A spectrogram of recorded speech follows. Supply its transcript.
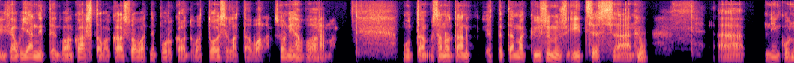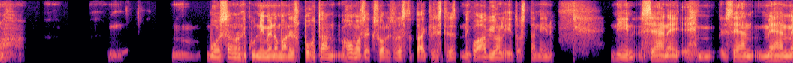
ikään kuin jännitteet vaan kasvavat, kasvavat, ne purkautuvat toisella tavalla. Se on ihan varma. Mutta sanotaan, että tämä kysymys itsessään, ää, niin kuin, voisi sanoa niin kuin nimenomaan, jos puhutaan homoseksuaalisuudesta tai kristillisestä niin avioliitosta, niin niin sehän ei, sehän, mehän me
